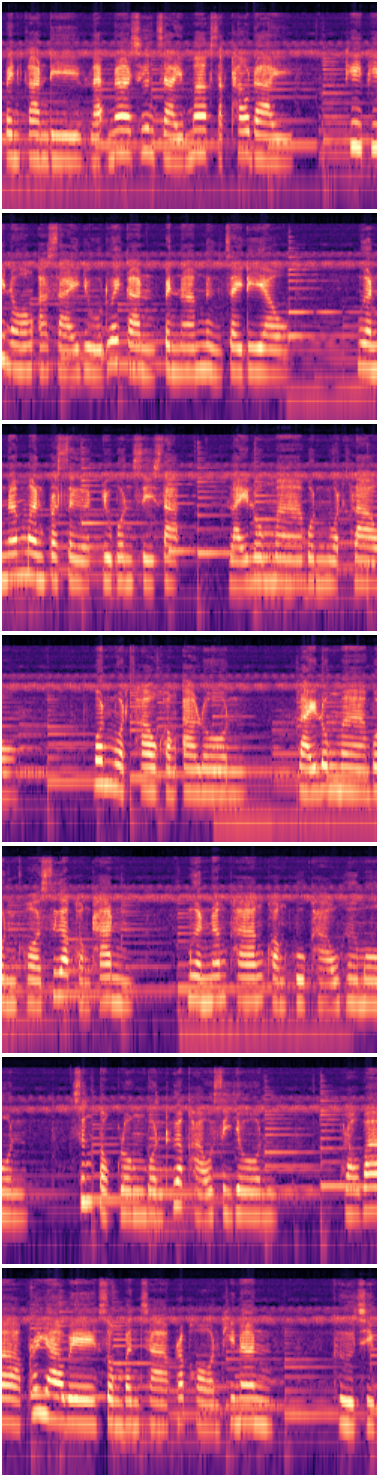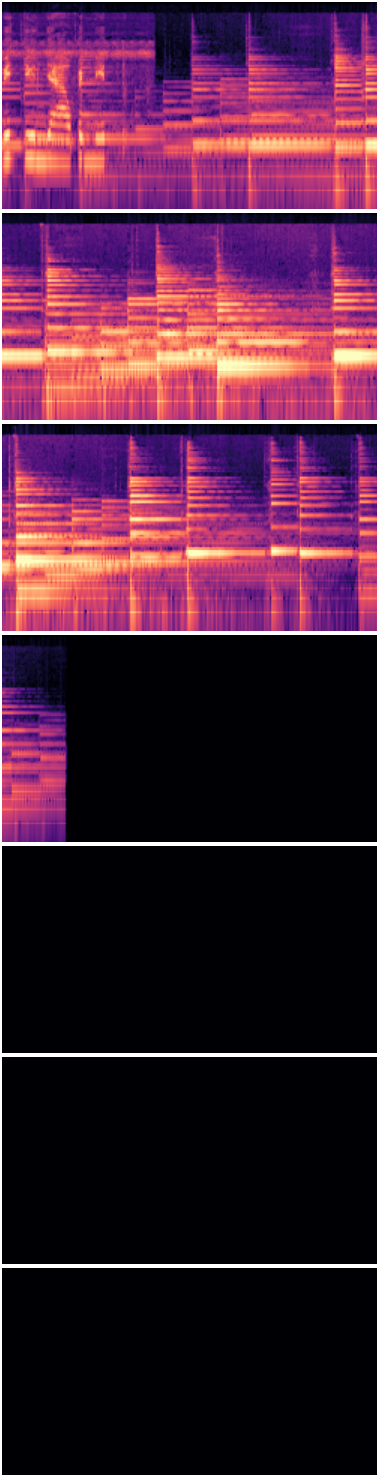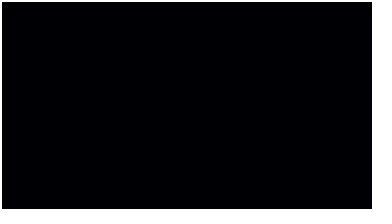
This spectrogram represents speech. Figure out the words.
เป็นการดีและน่าชื่นใจมากสักเท่าใด ที่พี่น้องอาศัยอยู่ด้วยกันเป็นน้ำหนึ่งใจเดียว เหมือนน้ำมันประเสริฐอยู่บนศีรษะ ไหลลงมาบนหนวดเคราบนหนวดเคราของอาโรนไหลลงมาบนคอเสื้อของท่าน เหมือนน้ำค้างของภูเขาเฮอร์โมน ซึ่งตกลงบนเทือกเขาซิโยน เพราะว่าพระยาเวทรงบัญชาพระพรที่นั่น คือชีวิตยืนยาวเป็นนิจ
